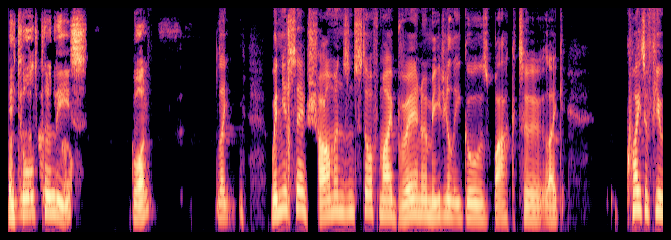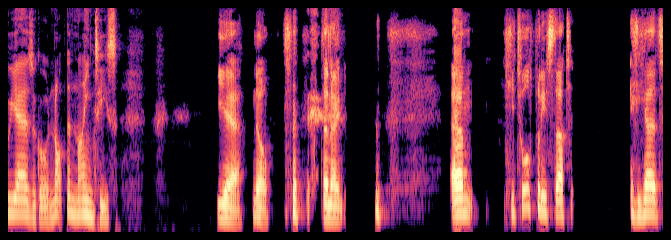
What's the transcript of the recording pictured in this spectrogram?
He told police, "Go on." like when you say shamans and stuff, my brain immediately goes back to like quite a few years ago, not the nineties. Yeah, no, the night. Um, he told police that he had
